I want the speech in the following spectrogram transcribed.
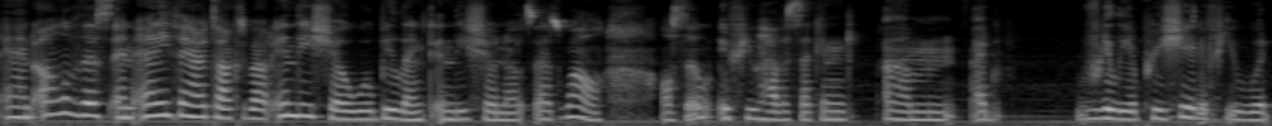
and all of this and anything I talked about in the show will be linked in the show notes as well. Also, if you have a second, um, I'd really appreciate if you would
